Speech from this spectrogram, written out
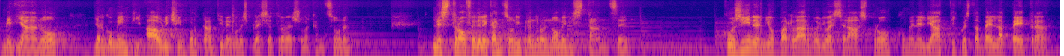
mediano, gli argomenti aulici importanti vengono espressi attraverso la canzone. Le strofe delle canzoni prendono il nome di stanze. Così nel mio parlar voglio essere aspro, come negli atti questa bella Petra,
